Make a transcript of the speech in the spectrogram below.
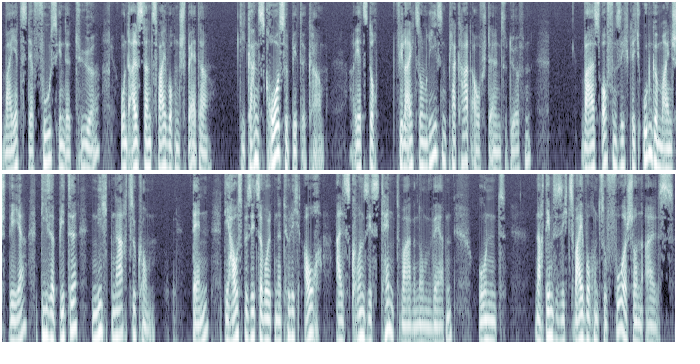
war jetzt der Fuß in der Tür, und als dann zwei Wochen später die ganz große Bitte kam, jetzt doch vielleicht so ein Riesenplakat aufstellen zu dürfen, war es offensichtlich ungemein schwer, dieser Bitte nicht nachzukommen. Denn die Hausbesitzer wollten natürlich auch als konsistent wahrgenommen werden und nachdem sie sich zwei Wochen zuvor schon als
